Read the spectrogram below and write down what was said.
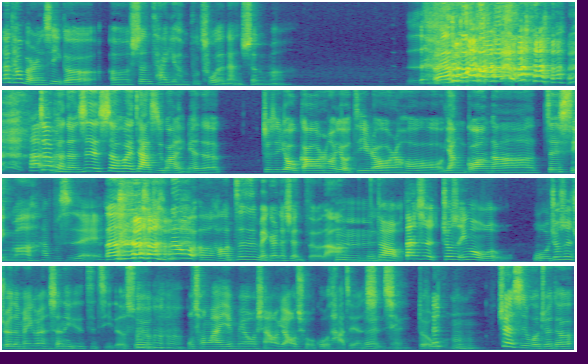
那他本人是一个呃身材也很不错的男生吗？就可能是社会价值观里面的，就是又高，然后又有肌肉，然后阳光啊，这行吗？他不是哎，那我嗯好，这是每个人的选择啦。嗯嗯嗯，对啊。但是就是因为我我就是觉得每个人身体是自己的，所以我从来也没有想要要求过他这件事情。对，嗯，确实我觉得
